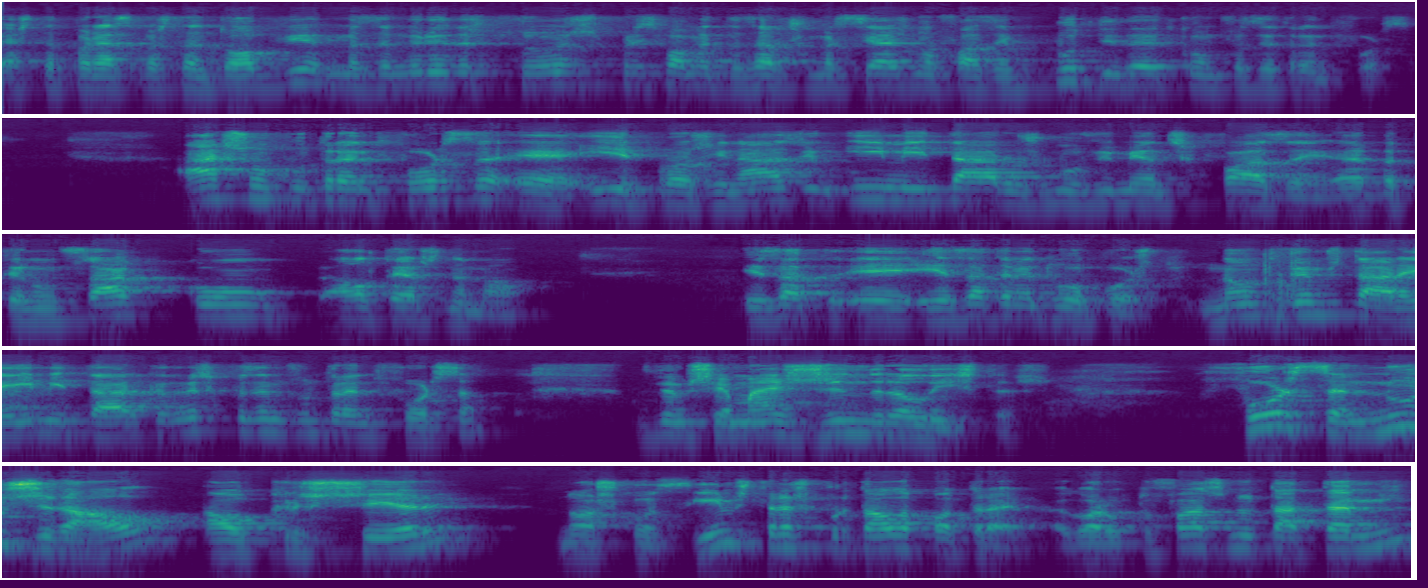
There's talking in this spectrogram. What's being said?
Esta parece bastante óbvia, mas a maioria das pessoas, principalmente das artes marciais, não fazem puta ideia de como fazer treino de força acham que o treino de força é ir para o ginásio e imitar os movimentos que fazem a bater um saco com halteres na mão. Exato, é exatamente o oposto. Não devemos estar a imitar, cada vez que fazemos um treino de força, devemos ser mais generalistas. Força, no geral, ao crescer, nós conseguimos transportá-la para o treino. Agora, o que tu fazes no tatami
